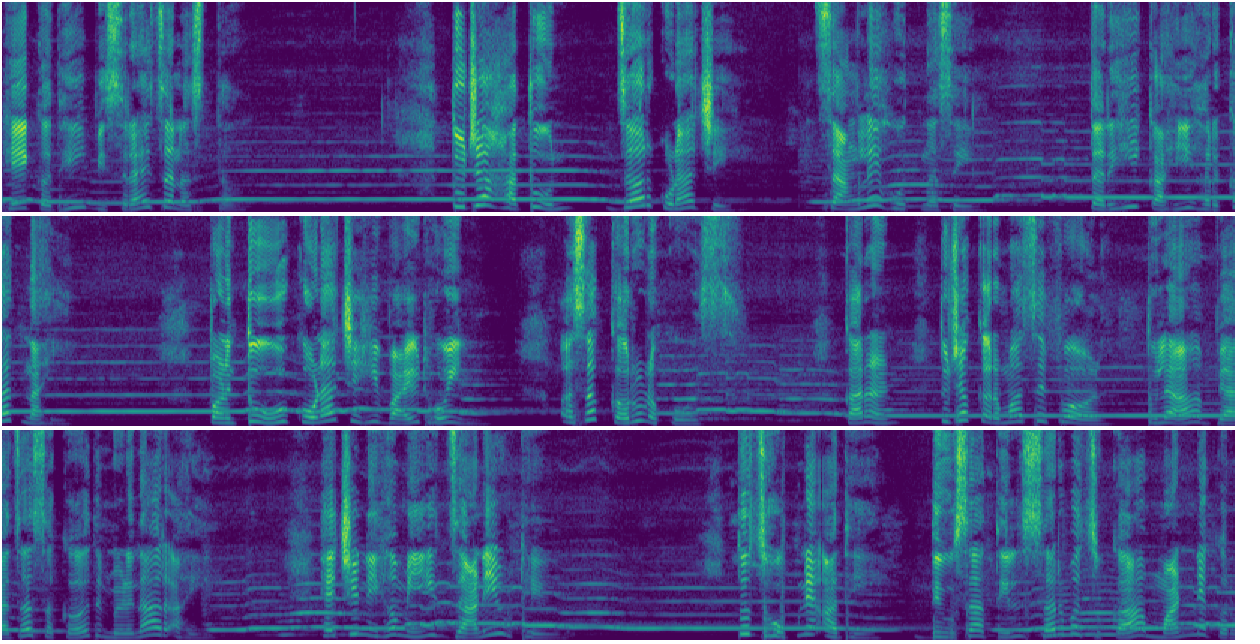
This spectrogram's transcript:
हे कधी विसरायचं नसतं. तुझ्या हातून जर कुणाचे चांगले होत नसेल तरीही काही हरकत नाही. पण तू कोणाचेही वाईट होईल असं करू नकोस. कारण तुझ्या कर्माचे फळ तुला व्याजासकट मिळणार आहे. ह्याची नेहमी जाणीव ठेव. तू झोपण्याआधी दिवसातील सर्व चुका मान्य करू.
